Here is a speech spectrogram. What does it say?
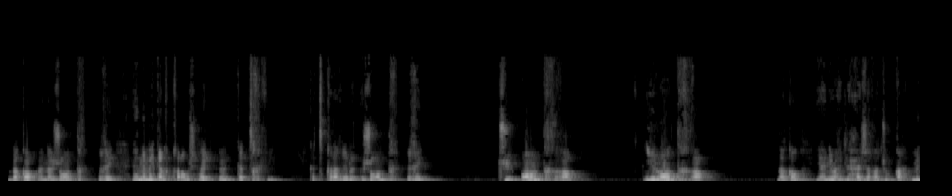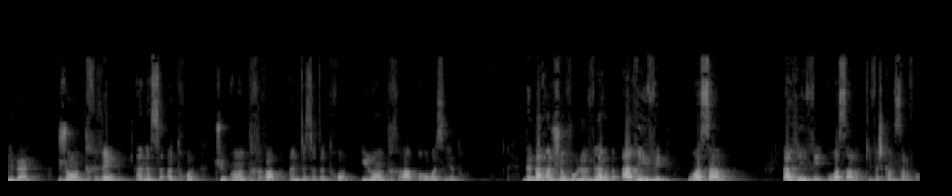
d'accord أنا j'entrerai هنا ما كنقراوش هاد e كتخفي. كتقرا غير j'entrerai tu entreras il entrera. d'accord يعني واحد الحاجة غتوقع من بعد. j'entrerai أنا سادخل tu entreras انت ستدخل il entrera هو سيدخل دابا غنشوفوا لو فيرب arriver وصل arriver وصل كيفاش كنصرفوا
